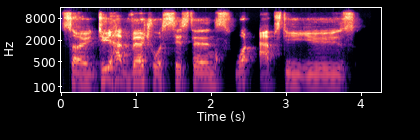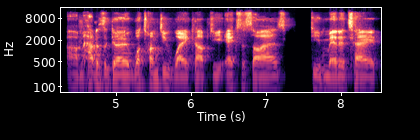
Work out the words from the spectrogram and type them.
so do you have virtual assistants? What apps do you use? Um, how does it go? What time do you wake up? Do you exercise? Do you meditate?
